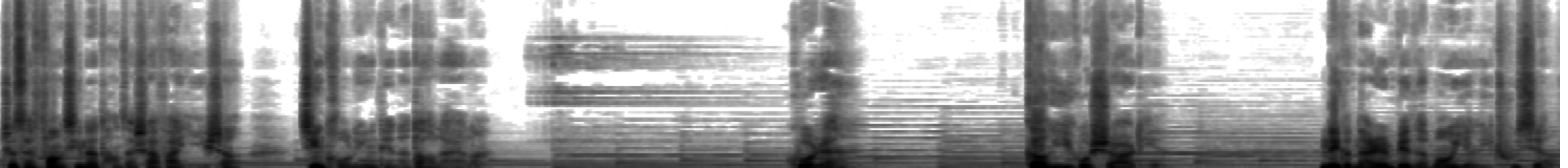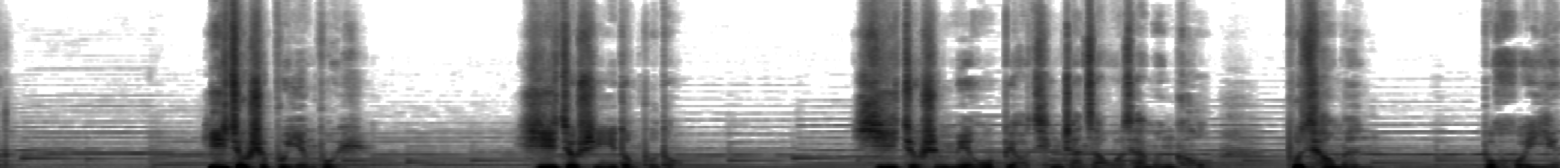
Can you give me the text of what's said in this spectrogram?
这才放心的躺在沙发椅上，静候零点的到来了。果然，刚一过十二点，那个男人便在猫眼里出现了。依旧是不言不语，依旧是一动不动，依旧是面无表情站在我家门口，不敲门，不回应，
